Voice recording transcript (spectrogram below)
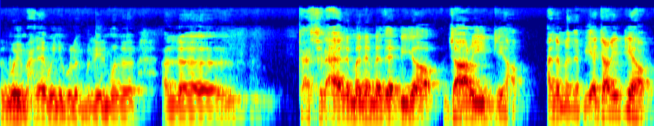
المهم حنايا وين يقول لك باللي كأس العالم أنا ماذا بيا جاري يديها. أنا ماذا بيا جاري يديها.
